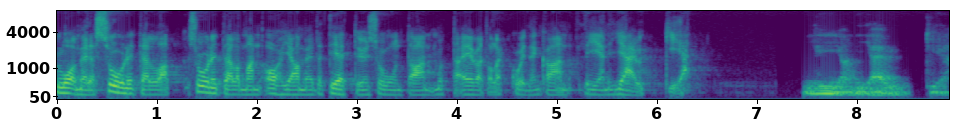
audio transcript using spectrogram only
luo meille suunnitella, suunnitelman, ohjaa meitä tiettyyn suuntaan, mutta eivät ole kuitenkaan liian jäykkiä? Liian jäykkiä.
